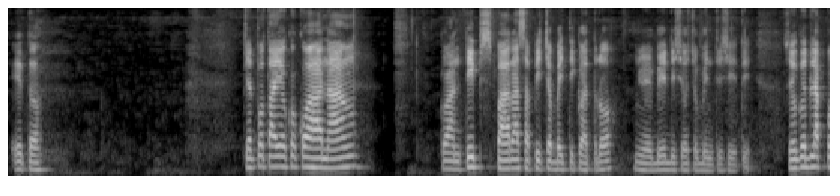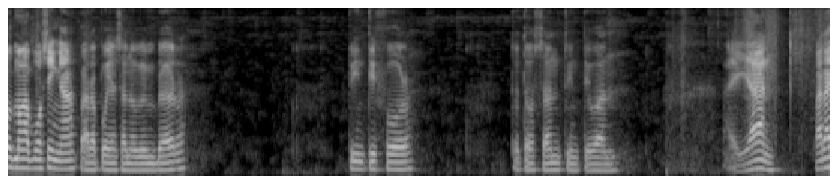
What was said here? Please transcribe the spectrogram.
Ito. Diyan po tayo kukuha ng kuhan tips para sa Picha 24, 9, 18, 27. So, good luck po mga bossing ha, para po yan sa November 24, 2021. Ayan. Para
